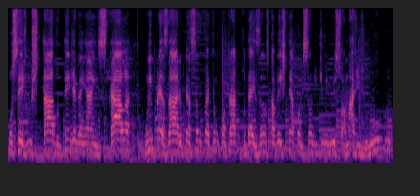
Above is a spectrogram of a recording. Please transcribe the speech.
ou seja, o Estado tende a ganhar em escala, o empresário, pensando que vai ter um contrato por 10 anos, talvez tenha a condição de diminuir sua margem de lucro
